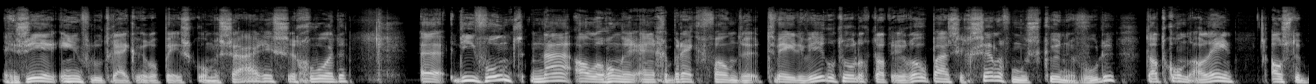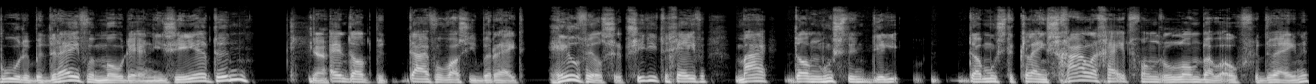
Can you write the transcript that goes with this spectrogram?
een zeer invloedrijk Europese commissaris geworden. Uh, die vond na alle honger en gebrek van de Tweede Wereldoorlog dat Europa zichzelf moest kunnen voeden. Dat kon alleen als de boeren bedrijven moderniseerden. Ja. En dat, daarvoor was hij bereid heel veel subsidie te geven. Maar dan, moesten die, dan moest de kleinschaligheid van de landbouw ook verdwijnen.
